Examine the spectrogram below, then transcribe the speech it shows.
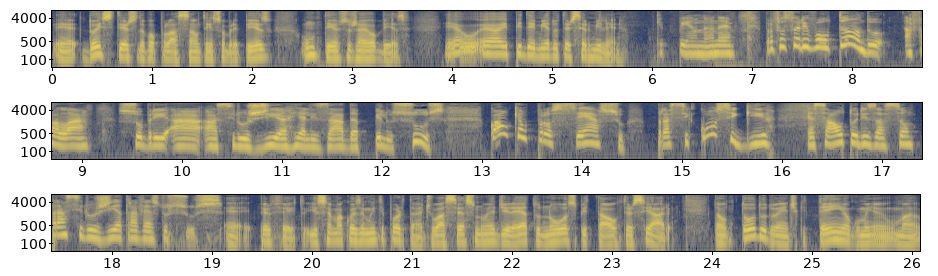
é, dois terços da população tem sobrepeso, um terço já é obesa. É, é a epidemia do terceiro milênio. Que pena, né? Professor, e voltando a falar sobre a, a cirurgia realizada pelo SUS, qual que é o processo para se conseguir essa autorização para a cirurgia através do SUS? É, perfeito. Isso é uma coisa muito importante. O acesso não é direto no hospital terciário. Então, todo doente que tem alguma uma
